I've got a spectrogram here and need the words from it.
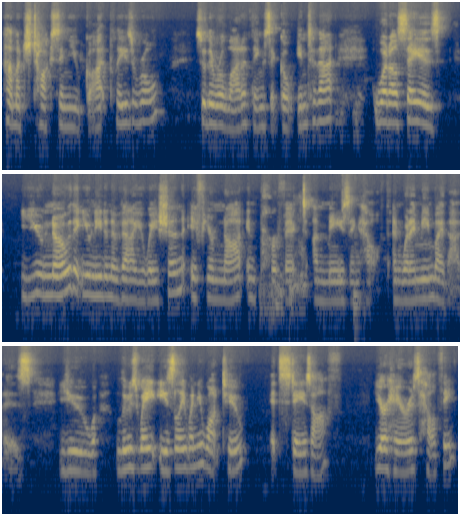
how much toxin you got plays a role. So there were a lot of things that go into that. What I'll say is you know that you need an evaluation if you're not in perfect amazing health. And what I mean by that is you lose weight easily when you want to, it stays off. Your hair is healthy.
